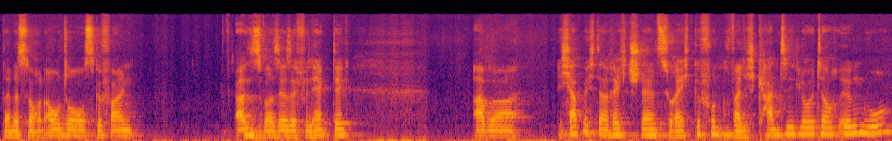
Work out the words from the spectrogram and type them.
Dann ist noch ein Auto ausgefallen. Also es war sehr, sehr viel Hektik. Aber ich habe mich da recht schnell zurechtgefunden, weil ich kannte die Leute auch irgendwo.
